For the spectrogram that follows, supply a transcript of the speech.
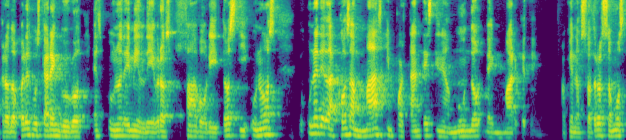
pero lo puedes buscar en Google. Es uno de mis libros favoritos y unos una de las cosas más importantes en el mundo de marketing. Porque nosotros somos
